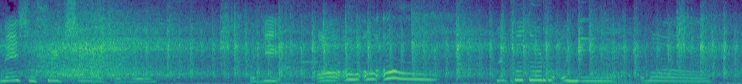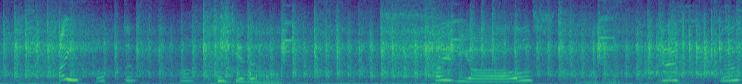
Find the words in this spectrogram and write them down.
Neyse şu ikisini götürüyorum. Hadi. Aa, aa, aa, aa. Ne kadar da ayı. Ama. Ay attı. Ah, tek yedi. Hayır ya. Of. Öf, öf.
